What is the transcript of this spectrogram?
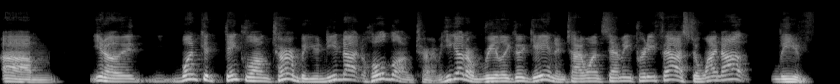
um, you know, one could think long term, but you need not hold long term. He got a really good gain in Taiwan Semi pretty fast. So why not leave?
